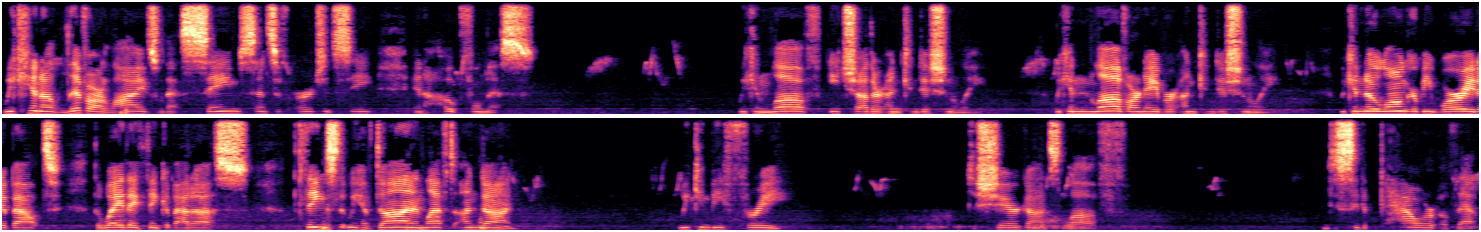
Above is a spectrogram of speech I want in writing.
we cannot live our lives with that same sense of urgency and hopefulness. We can love each other unconditionally. We can love our neighbor unconditionally. We can no longer be worried about the way they think about us, the things that we have done and left undone. We can be free to share God's love and to see the power of that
